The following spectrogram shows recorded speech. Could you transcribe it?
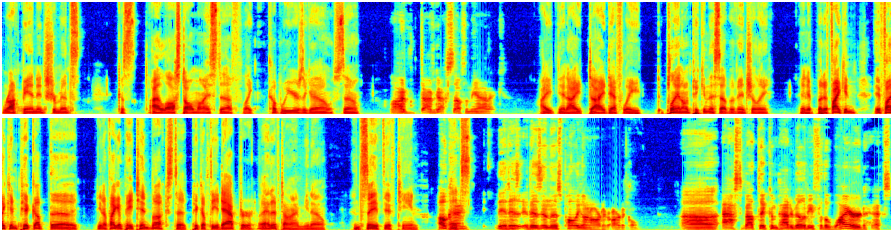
Rock Band instruments because I lost all my stuff like a couple years ago. So I've I've got stuff in the attic. I and I I definitely plan on picking this up eventually. And if but if I can if I can pick up the you know if I can pay ten bucks to pick up the adapter ahead of time, you know, and save fifteen. Okay. It is. It is in this Polygon article. Uh, asked about the compatibility for the wired X,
